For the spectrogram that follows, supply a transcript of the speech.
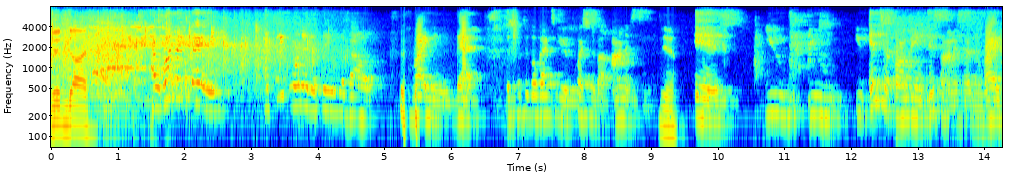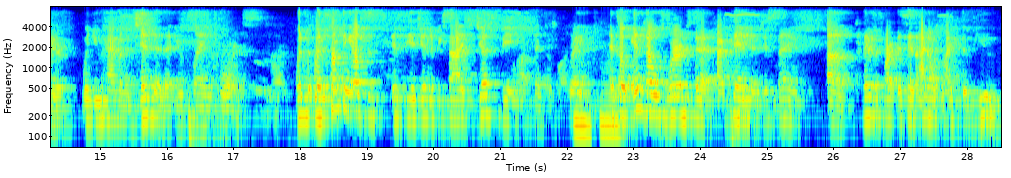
didn't die. I want to say, I think one of the things about writing that, to go back to your question about honesty, Yeah. is you you you end up on being dishonest as a writer when you have an agenda that you're playing towards. When when something else is, is the agenda besides just being authentic, right? And so in those words that I penned and just saying, uh, there's a part that says, I don't like the view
